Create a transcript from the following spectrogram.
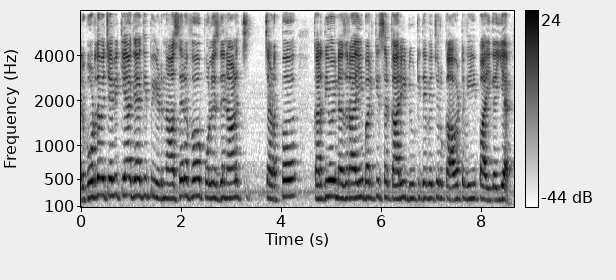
ਰਿਪੋਰਟ ਦੇ ਵਿੱਚ ਇਹ ਵੀ ਕਿਹਾ ਗਿਆ ਕਿ ਭੀੜ ਨਾ ਸਿਰਫ ਪੁਲਿਸ ਦੇ ਨਾਲ ਝੜਪ ਕਰਦੀ ਹੋਈ ਨਜ਼ਰ ਆਈ, ਬਲਕਿ ਸਰਕਾਰੀ ਡਿਊਟੀ ਦੇ ਵਿੱਚ ਰੁਕਾਵਟ ਵੀ ਪਾਈ ਗਈ ਹੈ।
